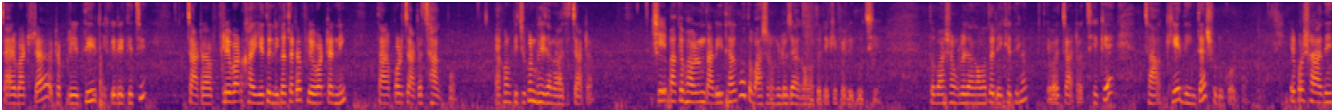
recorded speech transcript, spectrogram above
চায়ের বাটিটা একটা প্লেট দিয়ে ঢেকে রেখেছি। চাটা ফ্লেভার খাই, যেহেতু লিকা চাটার ফ্লেভারটা নিই, তারপর চাটা ছাঁকবো। এখন কিছুক্ষণ ভেজানো আছে চাটা। সেই পাকে ভাবলাম দাঁড়িয়ে থাকব, তো বাসনগুলো জায়গা মতো রেখে ফেলি গুছিয়ে। তো বাসনগুলো জায়গা মতো রেখে দিলাম, এবার চাটা ছেঁকে চা খেয়ে দিনটা শুরু করব। এরপর সারাদিন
